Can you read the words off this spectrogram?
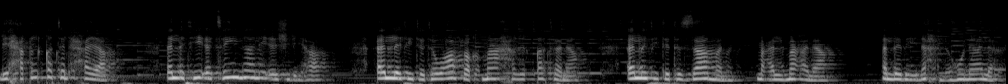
لحقيقة الحياة التي أتينا لأجلها التي تتوافق مع حقيقتنا. التي تتزامن مع المعنى الذي نحن هنا له.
